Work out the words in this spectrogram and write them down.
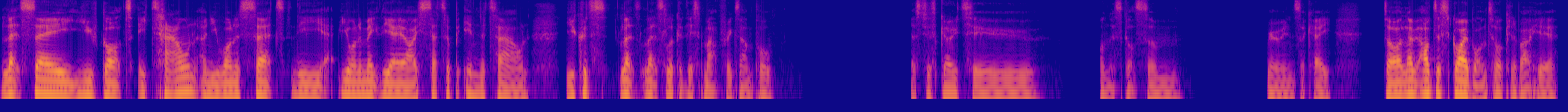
let's say, you've got a town and you want to set the, you want to make the AI set up in the town. You could let's let's look at this map for example. Let's just go to one that's got some ruins. Okay, so I'll, I'll describe what I'm talking about here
